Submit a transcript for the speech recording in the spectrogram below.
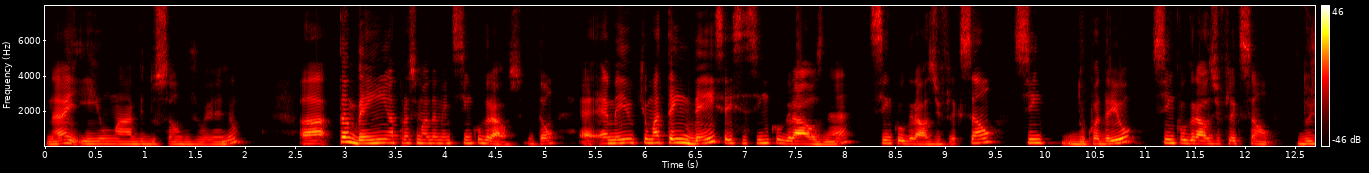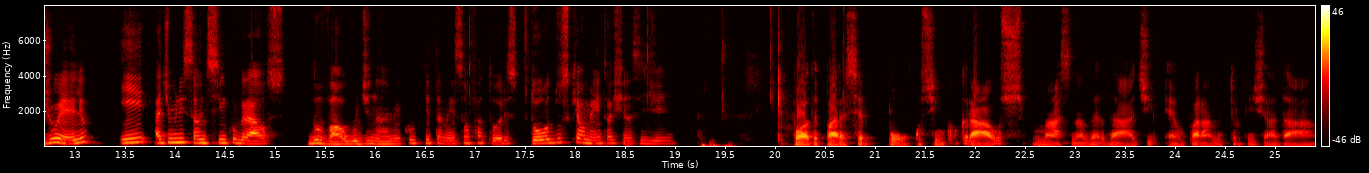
né, e uma abdução do joelho, ah, também em aproximadamente 5 graus. Então, é, é meio que uma tendência esses 5 graus, né? 5 graus de flexão cinco, do quadril, 5 graus de flexão do joelho e a diminuição de 5 graus do valgo dinâmico, que também são fatores todos que aumentam a chance de. Que pode parecer pouco, 5 graus, mas na verdade é um parâmetro que já dá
